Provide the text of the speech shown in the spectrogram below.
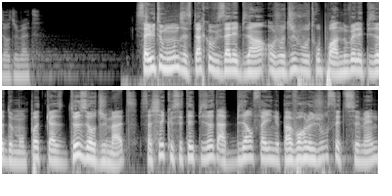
2h du mat. Salut tout le monde, j'espère que vous allez bien. Aujourd'hui, je vous retrouve pour un nouvel épisode de mon podcast 2h du mat. Sachez que cet épisode a bien failli ne pas voir le jour cette semaine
